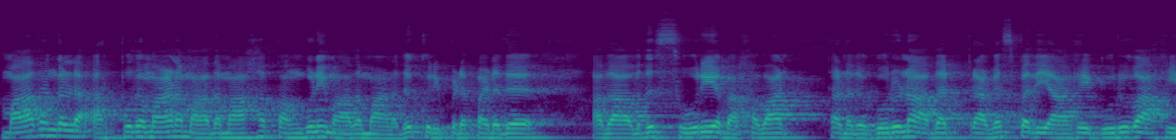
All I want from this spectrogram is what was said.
மாதங்களில் அற்புதமான மாதமாக பங்குனி மாதமானது குறிப்பிடப்படுது. அதாவது சூரிய பகவான் தனது குருநாதர் பிரகஸ்பதியாகி குருவாகி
